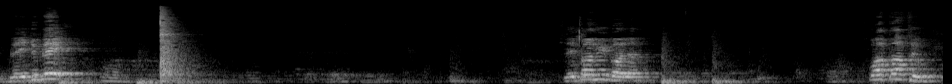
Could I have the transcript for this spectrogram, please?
Doublé, doublé. Je l'ai pas vu, bonne. Trois partout.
